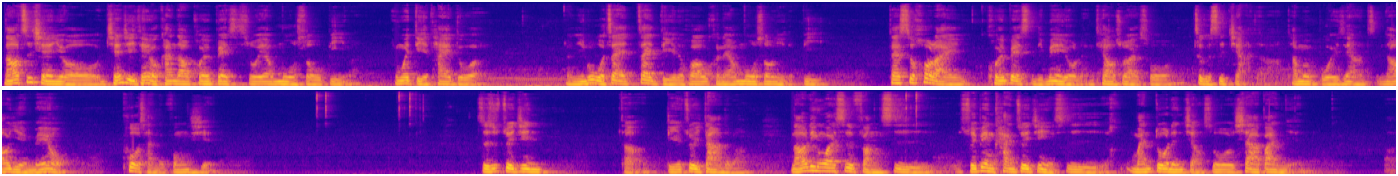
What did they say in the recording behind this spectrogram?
然后之前有前几天有看到 Coinbase 说要没收币嘛，因为跌太多了。你如果再再跌的话，我可能要没收你的币。但是后来 Coinbase 里面有人跳出来说这个是假的啦，他们不会这样子，然后也没有破产的风险。这是最近啊跌最大的嘛，然后另外是房市，随便看最近也是蛮多人讲说下半年啊，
